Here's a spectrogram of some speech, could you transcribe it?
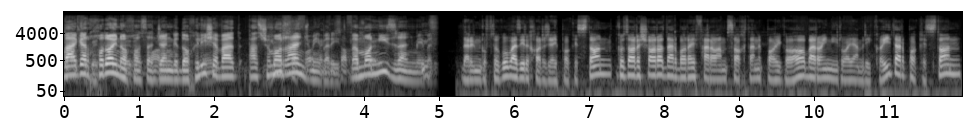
و اگر خدای ناخواسته جنگ داخلی شود پس شما رنج می برید و ما نیز رنج می برید در این گفتگو وزیر خارجه پاکستان گزارش ها را درباره فراهم ساختن پایگاه ها برای نیروهای امریکایی در پاکستان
